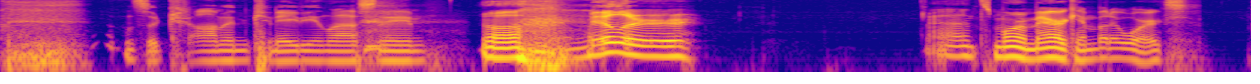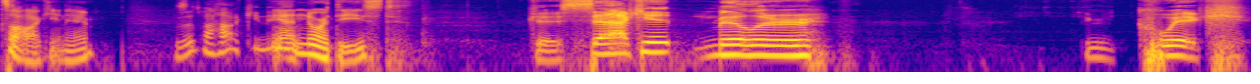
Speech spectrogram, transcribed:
what's a common Canadian last name? Uh, Miller. uh, it's more American, but it works. It's a hockey name. Is it a hockey name? Yeah, Northeast. Okay, Sackett, Miller, and Quick.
